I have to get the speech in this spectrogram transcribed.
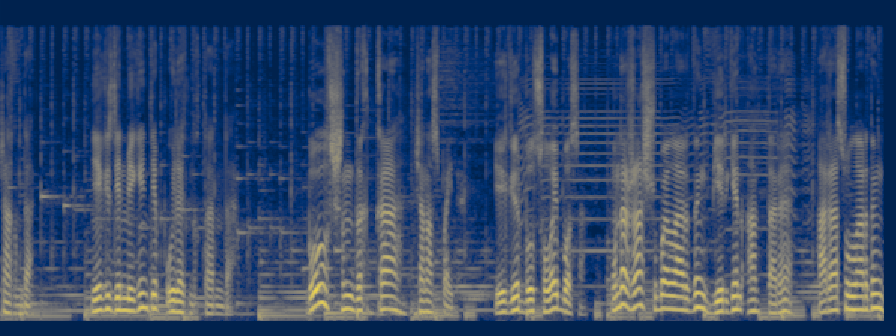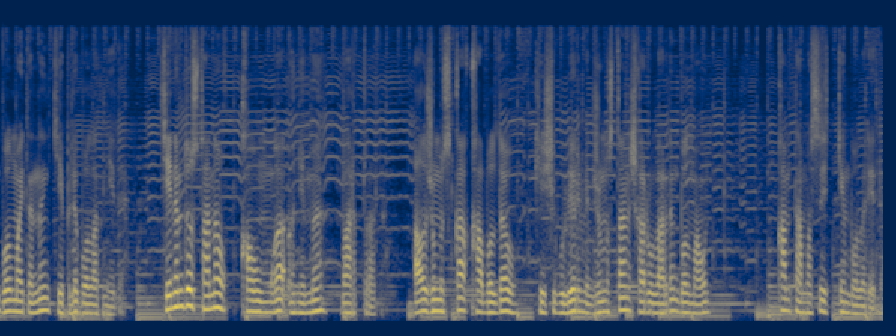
жағында негізделмеген деп ойлайтындықтарында. Бұл шындыққа жанаспайды. Егер бұл солай болса онда жас жұбайлардың берген анттары арасулардың болмайтынының кепілі болатын еді. Сенімді ұстану қауымға үнемі барып тұрады. Ал жұмысқа қабылдау кешігулер мен жұмыстан шығарулардың болмауын қамтамасыз еткен болар еді.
